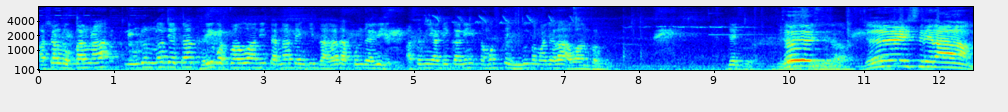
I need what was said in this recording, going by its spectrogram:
अशा लोकांना निवडून न देता घरी बसवावं आणि त्यांना त्यांची जागा दाखवून द्यावी असं मी या ठिकाणी समस्त हिंदू समाजाला आवाहन करतो. जय श्रीराम जय श्रीराम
